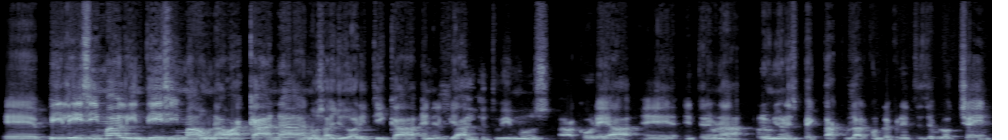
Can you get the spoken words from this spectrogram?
Eh, pilísima, lindísima, una bacana, nos ayudó ahorita en el viaje que tuvimos a Corea eh, en tener una reunión espectacular con referentes de blockchain.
